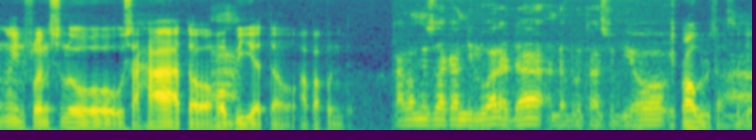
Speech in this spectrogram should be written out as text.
nge-influence lu usaha atau hobi atau apa pun itu. Kalau misalkan di luar ada ada brutal studio. Itu oh brutal Ah, studio.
